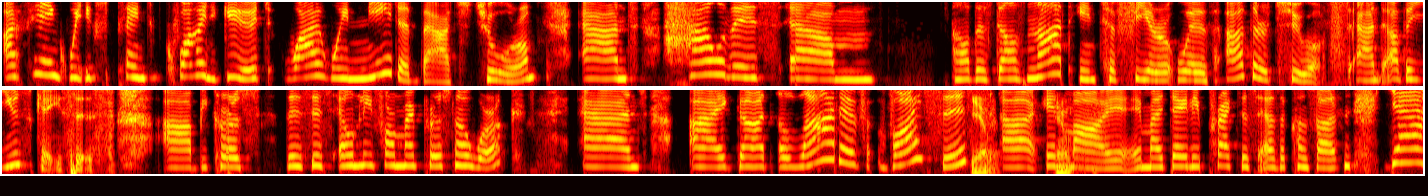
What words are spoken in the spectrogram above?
I think we explained quite good why we needed that tool and how this. Um, how this does not interfere with other tools and other use cases uh, because this is only for my personal work and i got a lot of voices yep. uh, in yep. my in my daily practice as a consultant yeah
